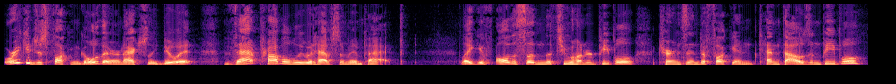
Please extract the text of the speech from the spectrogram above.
Or he could just fucking go there and actually do it. That probably would have some impact. Like if all of a sudden the 200 people turns into fucking 10,000 people,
